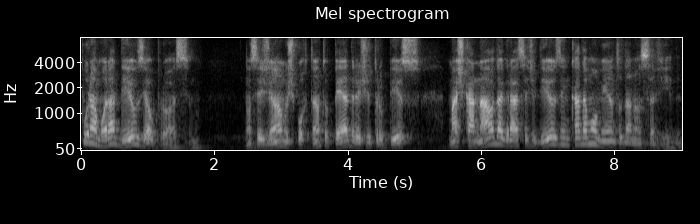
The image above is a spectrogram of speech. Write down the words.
por amor a Deus e ao próximo. Não sejamos, portanto, pedras de tropeço, mas canal da graça de Deus em cada momento da nossa vida.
